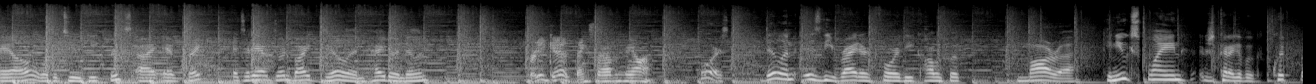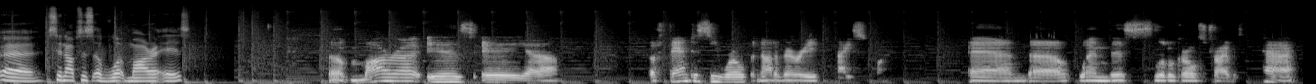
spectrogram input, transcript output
Hey all, welcome to Geek Freaks. I am Frank, and today I'm joined by Dylan. How you doing, Dylan? Pretty good. Thanks for having me on. Of course. Dylan is the writer for the comic book Mara. Can you explain, just kind of give a quick uh, synopsis of what Mara is? Uh, Mara is a uh, a fantasy world, but not a very nice one. And uh, when this little girl's tribe is attacked,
